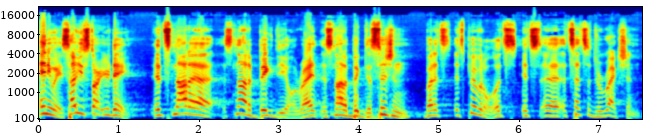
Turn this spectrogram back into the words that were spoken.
anyways, how you start your day? It's not a it's not a big deal, right? It's not a big decision, but it's it's pivotal. It's it's uh, it sets a direction.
